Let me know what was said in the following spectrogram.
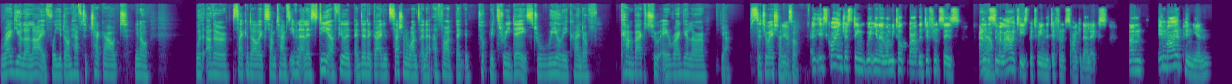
regular life where you don't have to check out, you know, with other psychedelics, sometimes even LSD. I feel it. I did a guided session once and I thought like it took me three days to really kind of come back to a regular, yeah, situation. Yeah. So it's quite interesting, you know, when we talk about the differences and yeah. the similarities between the different psychedelics. Um, in my opinion,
